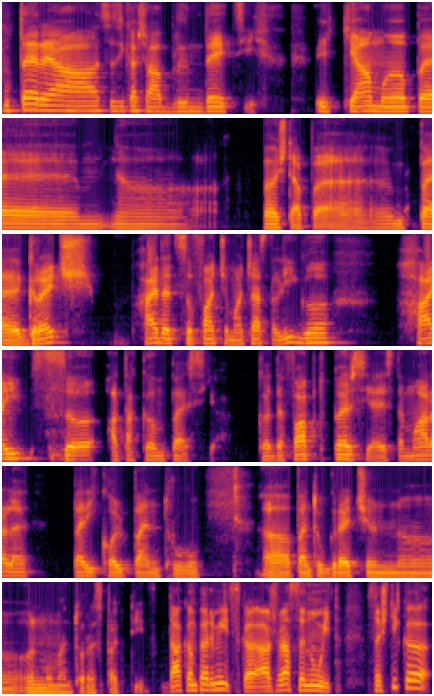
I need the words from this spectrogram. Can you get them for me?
puterea, să zic așa, blândeții. Îi cheamă pe, uh, pe ăștia, pe, pe greci, haideți să facem această ligă, hai să atacăm Persia. Că de fapt Persia este marele pericol pentru, uh, pentru greci în, uh, în momentul respectiv. Dacă îmi permiți, că aș vrea să nu uit, să știi că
